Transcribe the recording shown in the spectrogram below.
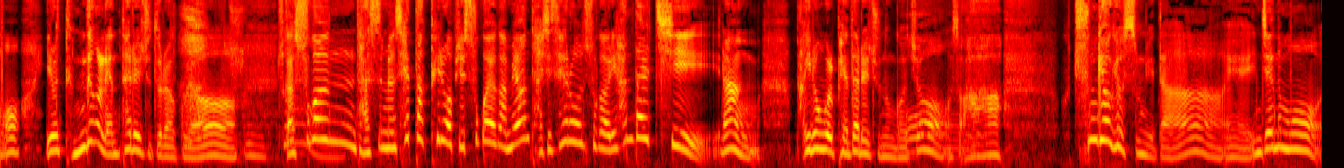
뭐 이런 등등을 렌탈해 주더라고요. 그러니까 수건 다 쓰면 세탁 필요 없이 수거해 가면 다시 새로운 수거리 한 달치랑 막 이런 걸 배달해 주는 거죠. 그래서 아 충격이었습니다. 예, 이제는 뭐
